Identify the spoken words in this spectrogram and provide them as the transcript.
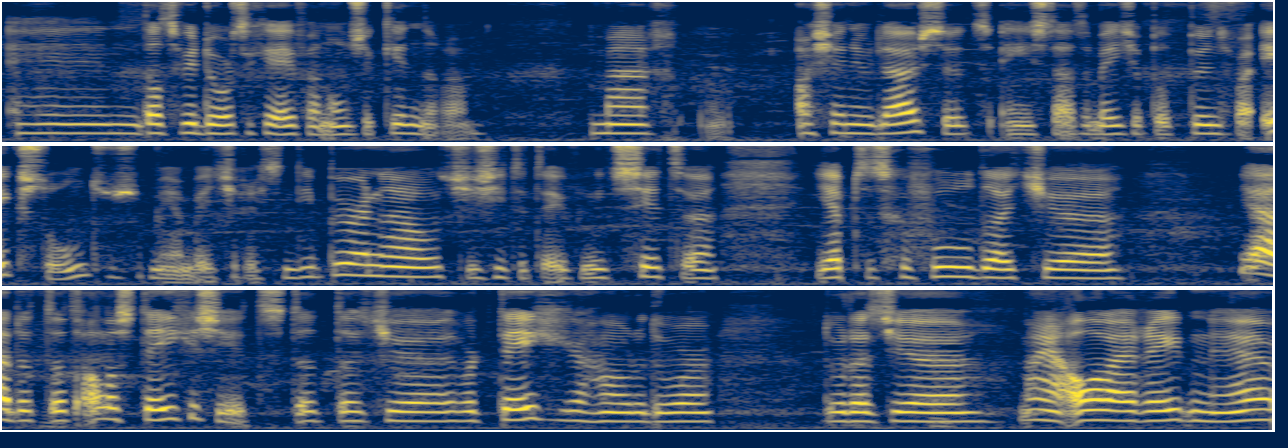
En dat weer door te geven aan onze kinderen. Maar als jij nu luistert en je staat een beetje op dat punt waar ik stond, dus meer een beetje richting die burn-out, je ziet het even niet zitten, je hebt het gevoel dat je, ja, dat, dat alles tegen zit, dat, dat je wordt tegengehouden door Doordat je, nou ja, allerlei redenen, hè,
